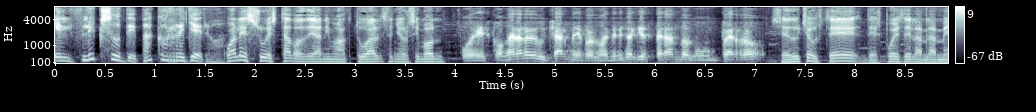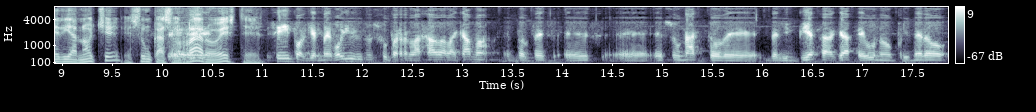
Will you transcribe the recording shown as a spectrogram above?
El flexo de Paco Reyero. ¿Cuál es su estado de ánimo actual, señor Simón? Pues con ganas de ducharme, porque me tenéis aquí esperando como un perro. ¿Se ducha usted después de la, la medianoche? Es un caso Eh, raro este. Sí, porque me voy súper relajado a la cama, entonces es, eh, es un acto de, de limpieza que hace uno. Primero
